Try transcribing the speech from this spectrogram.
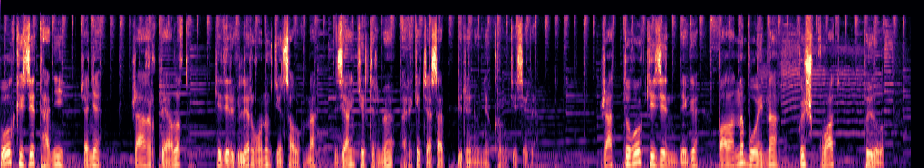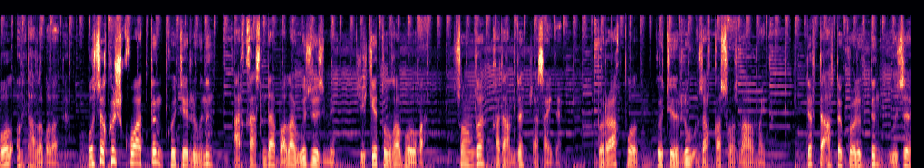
Бұл кезде тәни және жағыртпиялық кедергілер оның денсаулығына зиян келтірмеу әрекет жасап үйренуіне көмектеседі. Жаттығу кезеңіндегі баланы бойына күш қуат құйылып ол ынталы болады. Осы күш қуаттың көтерілуінің арқасында бала өз өзімен жеке тұлға болуға соңғы қадамды жасайды. Бірақ бұл көтерілу ұзаққа созыла алмайды. Тіпті автокөліктің өзі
